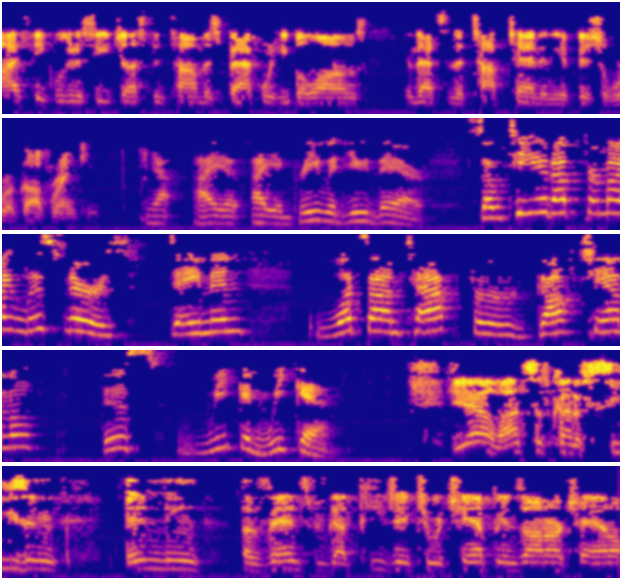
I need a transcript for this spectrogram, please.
I think we're going to see Justin Thomas back where he belongs, and that's in the top ten in the official World Golf ranking. Yeah, I I agree with you there. So tee it up for my listeners, Damon. What's on tap for Golf Channel this week and weekend? Yeah, lots of kind of season ending events. We've got PGA Tour champions on our channel.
